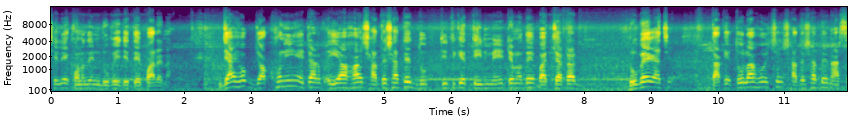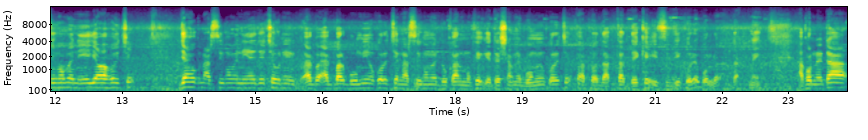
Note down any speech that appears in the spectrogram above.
ছেলে কোনোদিন ডুবে যেতে পারে না। যাই হোক, যখনই এটার ইয়া হয়, সাথে সাথে দু থেকে তিন মিনিটের মধ্যে বাচ্চাটা ডুবে গেছে তাকে তোলা হয়েছে সাথে সাথে নার্সিংহোমে নিয়ে যাওয়া হয়েছে। যাই হোক নার্সিংহোমে নিয়ে যেছে উনি এক- একবার বমিও করেছে নার্সিংহোমে ঢোকার মুখে গেটের সামনে বমিও করেছে তারপর ডাক্তার দেখে ইসিজি করে বলল নেই। এখন এটা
